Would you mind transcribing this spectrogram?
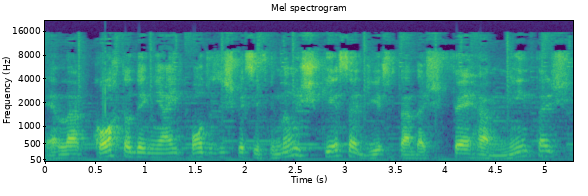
ela corta o DNA em pontos específicos. Não esqueça disso, tá? Das ferramentas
